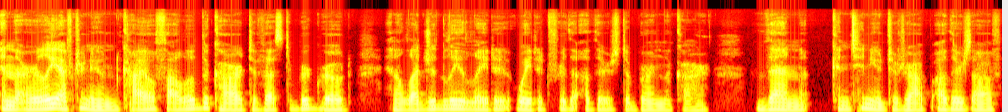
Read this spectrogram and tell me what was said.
In the early afternoon, Kyle followed the car to Vesterberg Road and allegedly waited for the others to burn the car, then continued to drop others off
